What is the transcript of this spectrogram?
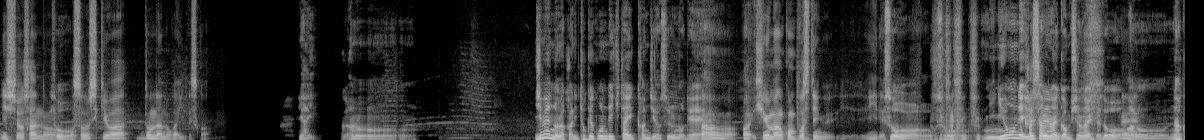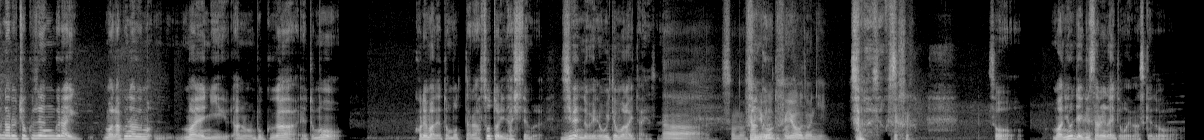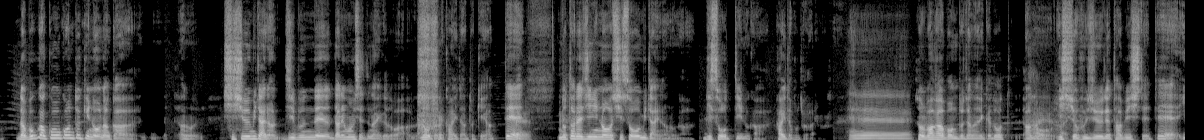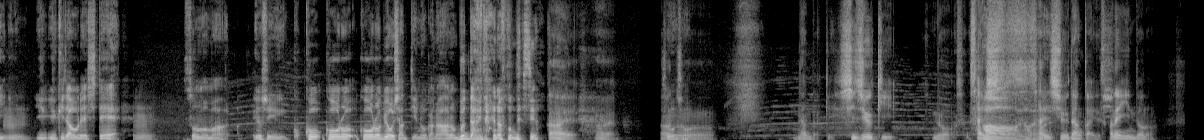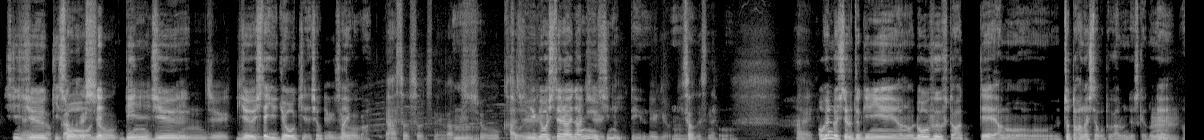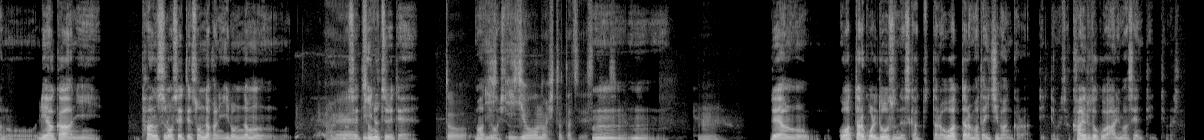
一生さんのそう。お葬式はどんなのがいいですか？いやいあのー地面の中に溶け込んでいきたい感じがするので。あああヒューマンコンポスティングいいですか？そうそう。に 日本では許されないかもしれないけど、ええ。あの亡くなる直前ぐらい、まあ、亡くなる前にあの僕が、えっと、もうこれまでと思ったら外に出しても地面の上に置いてもらいたいですね。ああそのジャ不要不要度にそうそうそう。そう。まあ日本では許されないと思いますけど、だ僕が高校の時のなんか、あの、詩集みたいな自分で誰も見せてないけど、ノートに書いた時があって、えのたれ死にの思想みたいなのが、理想っていうのが書いたことがあります。えへえそのバガボンドじゃないけど、あの、はいはい。一生不自由で旅してて、いうん。ゆ雪倒れして、うん。そのまま、要するに、こ航路、航路描写っていうのかな、あの、ブッダみたいなもんですよ。はいはい。あのそうそう。なんだっけ？四重期の最,、はいはい。最終段階ですかね？インドの。四重期、えーとそう。で臨終、臨終して遊行期でしょ？最後が。あそうそうですね。学章過重期遊行してる間に死ぬっていう。うん。そうですね。はい。お遍路してる時に、あの、老夫婦と会って、あの、ちょっと話したことがあるんですけどね、うん。あの、リアカーにタンス乗せて、その中にいろんなもん乗せて、犬連れて、と回ってました。い異形の人たちですね、それん。うん。で、あの、終わったらこれどうするんですかって言ったら、終わったらまた一番からって言ってました。帰るとこはありませんって言ってました。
